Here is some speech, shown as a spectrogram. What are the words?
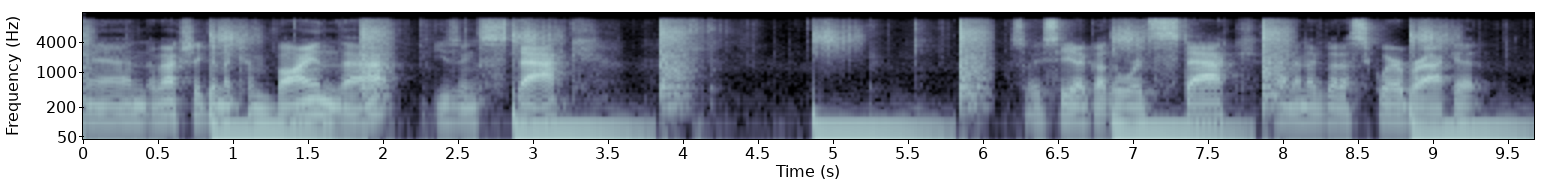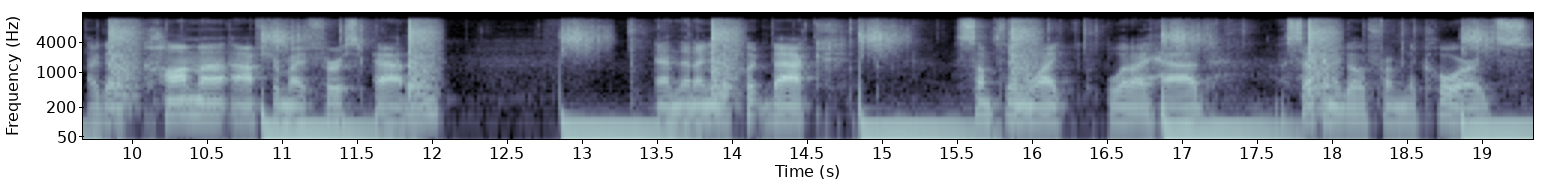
And I'm actually going to combine that using stack. So you see I've got the word stack, and then I've got a square bracket. I got a comma after my first pattern. And then I'm going to put back something like what I had a second ago from the chords.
